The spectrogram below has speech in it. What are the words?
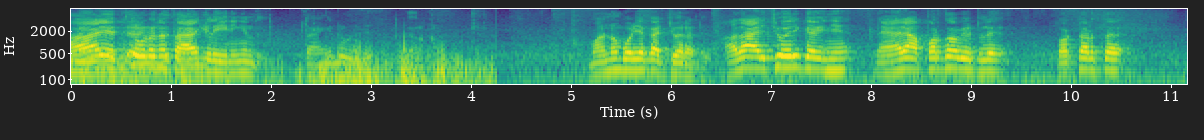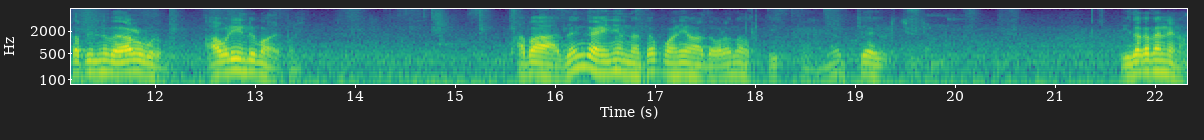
താഴെ എത്തി ഉടനെ താഴെ. ക്ലീനിങ് ഉണ്ട്. ടാങ്കിന്റെ ഉള്ളിൽ മണ്ണും പൊടിയൊക്കെ അടിച്ചു വരാറുണ്ട്. അത് അടിച്ചു വരി കഴിഞ്ഞ് നേരെ അപ്പുറത്തെ വീട്ടിൽ തൊട്ടടുത്ത കപ്പിലിന് വേറൊരു വീടുണ്ട്. അവിടെയുണ്ട് പണി. അപ്പോൾ അതും കഴിഞ്ഞ് ഇന്നത്തെ പണി അതോടെ നിർത്തി. ഇതൊക്കെ തന്നെയാണ്.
